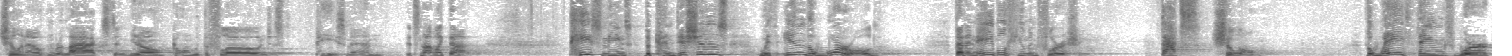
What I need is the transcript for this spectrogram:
chilling out and relaxed and, you know, going with the flow and just peace, man. It's not like that. Peace means the conditions within the world that enable human flourishing. That's shalom. The way things were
